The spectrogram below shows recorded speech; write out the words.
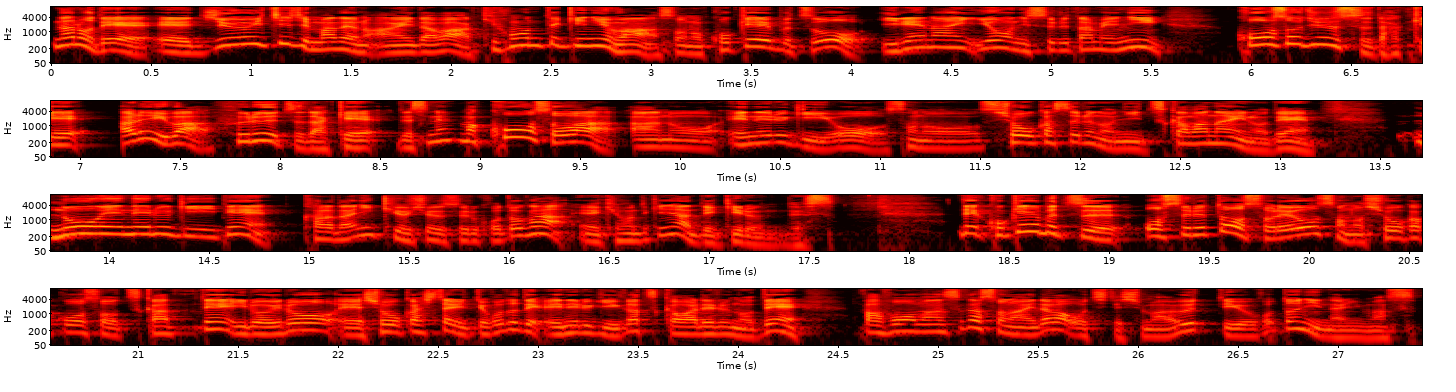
なので、えー11時までの間は基本的にはその固形物を入れないようにするために酵素ジュースだけ、あるいはフルーツだけですね。まあ、酵素は、あの、エネルギーを、その、消化するのに使わないので、ノーエネルギーで体に吸収することが、えー基本的にはできるんです。で、固形物をすると、それをその消化酵素を使っていろいろ消化したりということでエネルギーが使われるので、パフォーマンスがその間は落ちてしまうっていうことになります。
